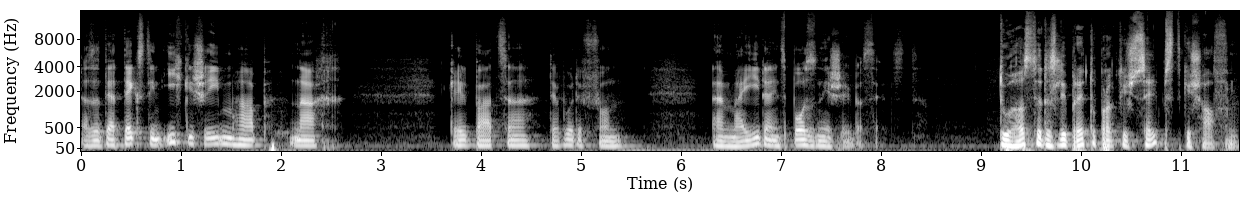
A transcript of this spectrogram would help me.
Also der Text, den ich geschrieben habe nach Gelbazer, der wurde von äh, Maida ins Bosnische übersetzt. Du hast dir das Libretto praktisch selbst geschaffen.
